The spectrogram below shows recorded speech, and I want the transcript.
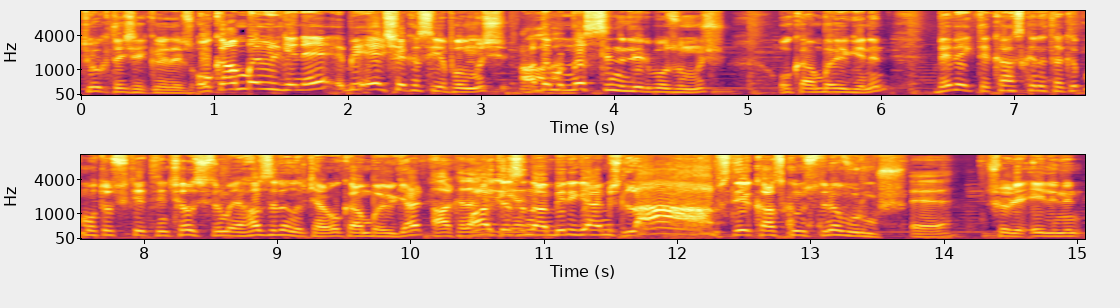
Çok teşekkür ederiz. Okan Bayülgen'e bir el şakası yapılmış. Adamın nasıl sinirleri bozulmuş Okan Bayülgen'in. Bebekte kaskını takıp motosikletini çalıştırmaya hazırlanırken Okan Bayülgen Arkadan biri arkasından biri gelmiş laps diye kaskın üstüne vurmuş. Ee, Şöyle elinin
